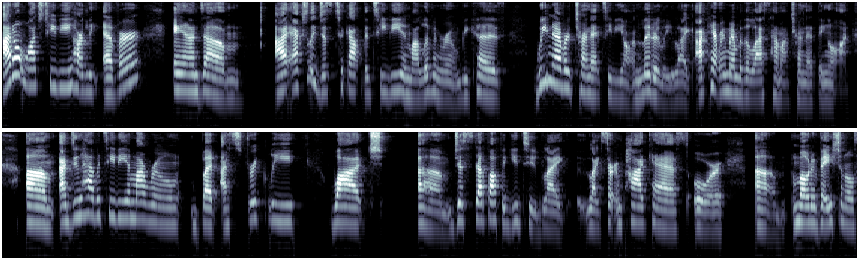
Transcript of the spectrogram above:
I don't watch TV hardly ever. And um, I actually just took out the TV in my living room because we never turn that TV on, literally. Like, I can't remember the last time I turned that thing on. Um, I do have a TV in my room, but I strictly watch um, just stuff off of YouTube, like like certain podcasts or um, motivational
